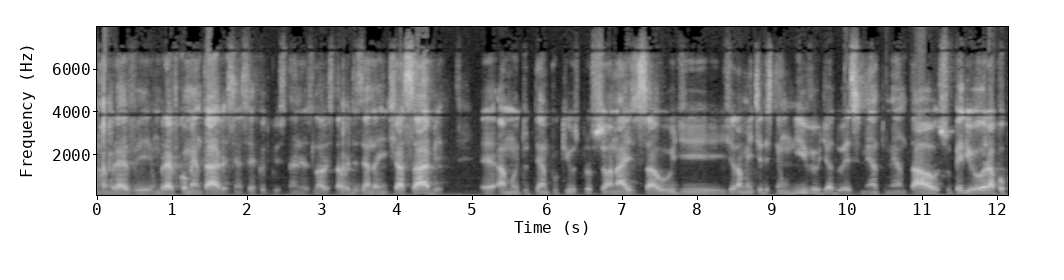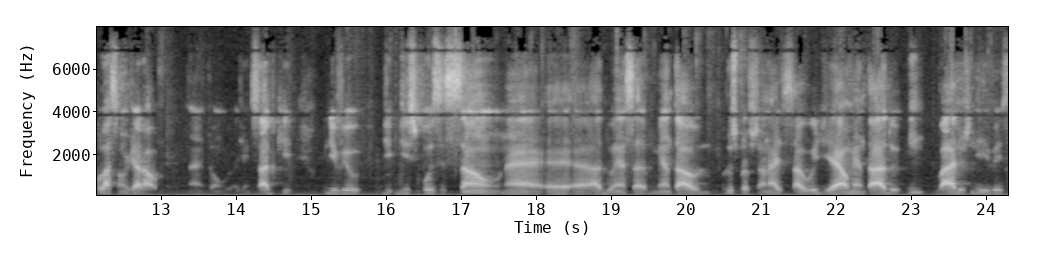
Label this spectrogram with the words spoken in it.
uma breve, um breve comentário assim, acerca do que o Stanislau estava dizendo, a gente já sabe é, há muito tempo que os profissionais de saúde geralmente eles têm um nível de adoecimento mental superior à população geral. Né? Então a gente sabe que o nível de, de exposição né, é, à doença mental para os profissionais de saúde é aumentado em vários níveis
